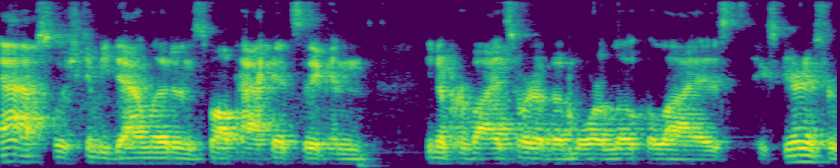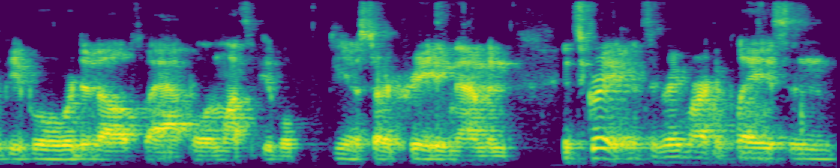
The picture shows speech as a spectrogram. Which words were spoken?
apps which can be downloaded in small packets, they can you know provide sort of a more localized experience for people were developed by Apple, and lots of people you know started creating them, and it's great. It's a great marketplace, and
